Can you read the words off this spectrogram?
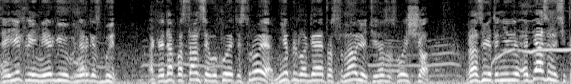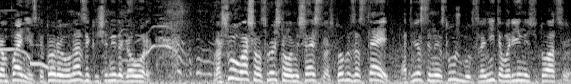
за электроэнергию в энергосбыт, а когда подстанция выходит из строя, мне предлагают восстанавливать ее за свой счет? Разве это не обязанности компании, с которой у нас заключены договоры? Прошу вашего срочного вмешательства, чтобы заставить ответственные службы устранить аварийную ситуацию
